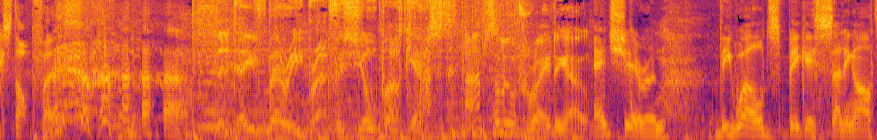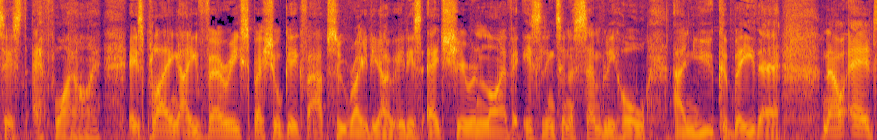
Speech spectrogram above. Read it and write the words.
Stoppy McStopface. The Dave Berry Breakfast Show Podcast. Absolute Radio. Ed Sheeran, the world's biggest selling artist, FYI, is playing a very special gig for Absolute Radio. It is Ed Sheeran live at Islington Assembly Hall, and you could be there. Now, Ed,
